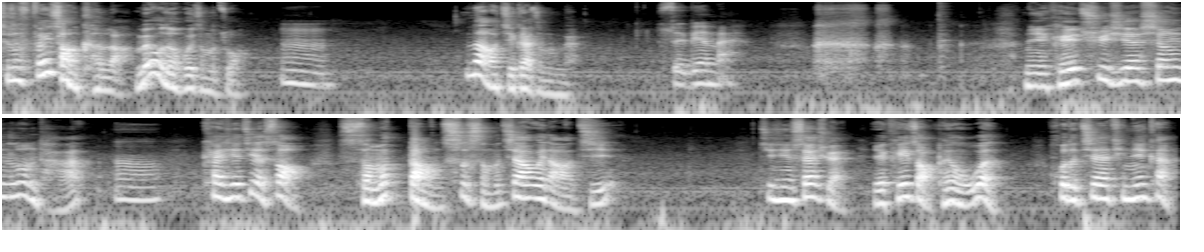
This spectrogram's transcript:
这是非常坑了，没有人会这么做。嗯，那耳机该怎么买？随便买。你可以去一些相应的论坛嗯看一些介绍，什么档次、什么价位的耳机进行筛选，也可以找朋友问，或者进来听听看，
